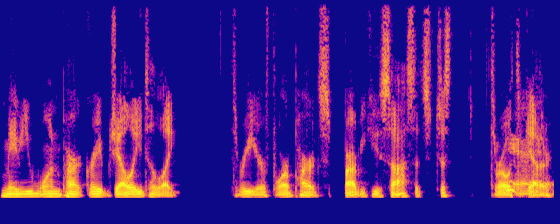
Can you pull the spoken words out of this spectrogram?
maybe one part grape jelly to like three or four parts barbecue sauce. It's just throw it together.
